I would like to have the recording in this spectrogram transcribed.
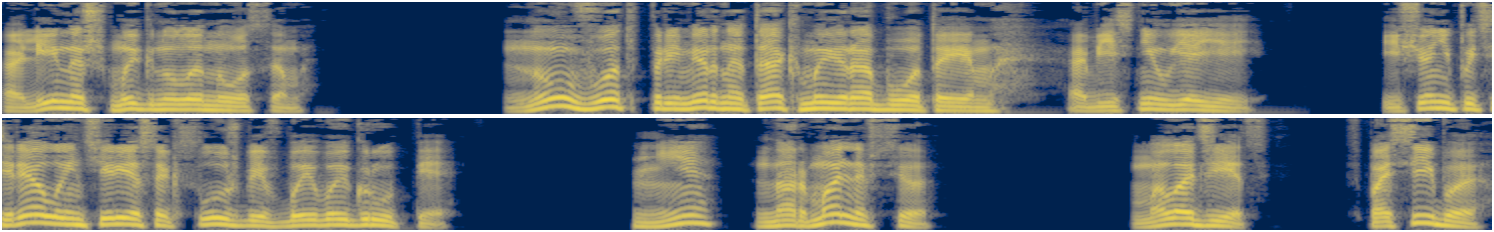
Алина шмыгнула носом. «Ну вот, примерно так мы и работаем», — объяснил я ей. «Еще не потеряла интереса к службе в боевой группе?» «Не, нормально все». «Молодец. Спасибо,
